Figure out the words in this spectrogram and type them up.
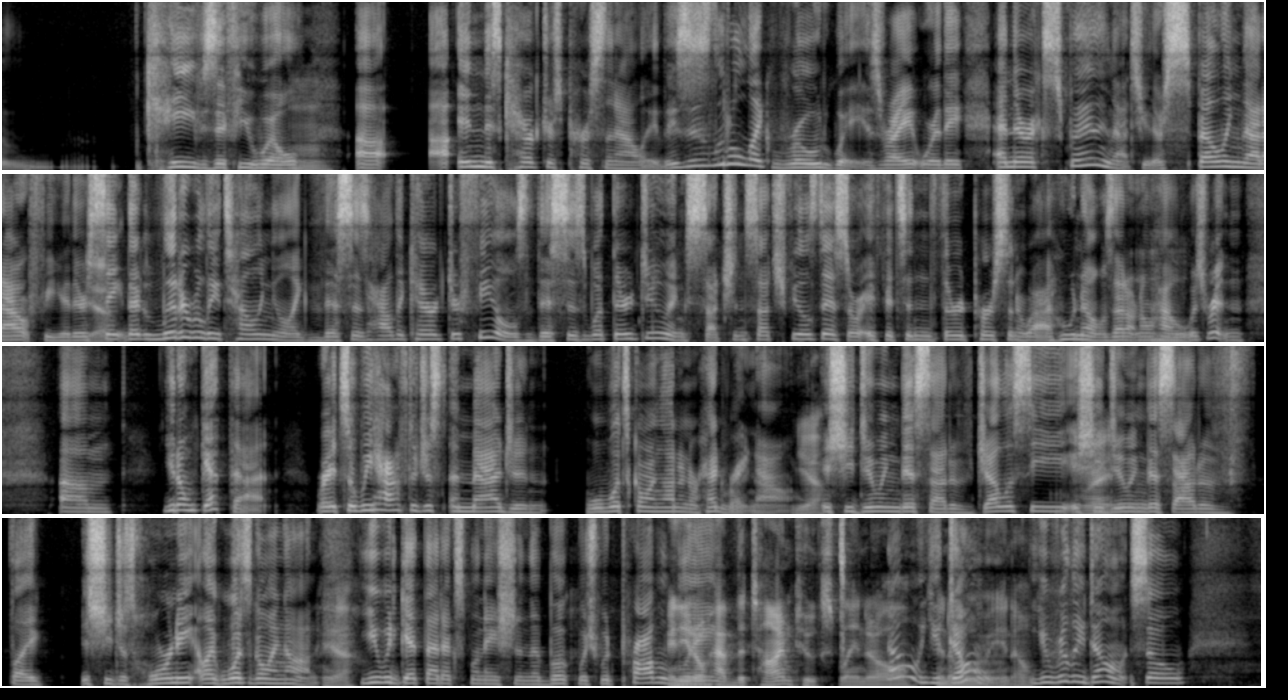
caves if you will Mm. uh uh, in this character's personality. These is little like roadways, right? Where they and they're explaining that to you. They're spelling that out for you. They're Yeah. saying they're literally telling you like this is how the character feels. This is what they're doing. Such and such feels this. Or if it's in third person or who knows? I don't know Mm. how it was written. Um, you don't get that, right? So we have to just imagine. Well, what's going on in her head right now? Yeah. Is she doing this out of jealousy? Is she doing this out of like? Is she just horny? Like, what's going on? Yeah. You would get that explanation in the book, which would probably and you don't have the time to explain it all. no, you don't. movie, you know. you really don't. So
